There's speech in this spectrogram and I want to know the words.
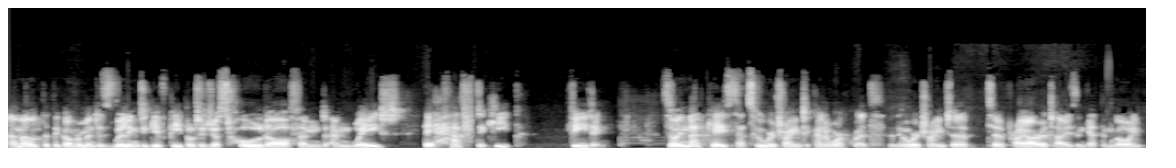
amount that the government is willing to give people to just hold off and and wait they have to keep feeding so in that case that's who we're trying to kind of work with and who we're trying to to prioritize and get them going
